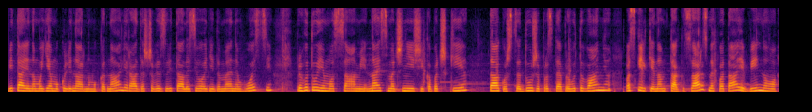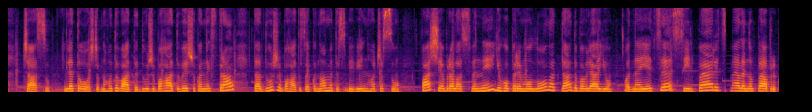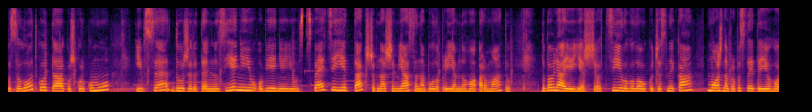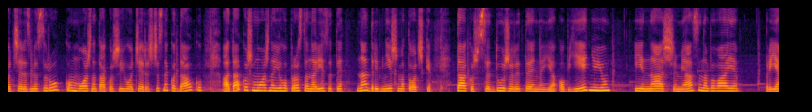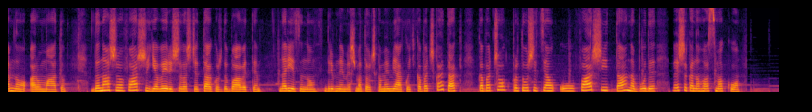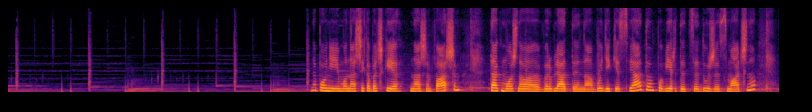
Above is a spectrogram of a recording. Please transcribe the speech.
Вітаю на моєму кулінарному каналі. Рада, що ви завітали сьогодні до мене в гості. Приготуємо самі найсмачніші кабачки. Також це дуже просте приготування, оскільки нам так зараз не вистачає вільного часу для того, щоб наготувати дуже багато вишуканих страв та дуже багато зекономити собі вільного часу. Фарш я брала свини, його перемолола та додаю одне яйце, сіль, перець, мелену паприку солодку, також куркуму. І все дуже ретельно з'єднюю, об'єднюю спеції так, щоб наше м'ясо набуло приємного аромату. Добавляю є ще цілу головку чесника. Можна пропустити його через м'ясорубку, можна також його через чесникодавку, а також можна його просто нарізати на дрібні шматочки. Також все дуже ретельно я об'єднюю, і наше м'ясо набуває приємного аромату. До нашого фаршу я вирішила ще також додати нарізану дрібними шматочками м'якоть кабачка. Так, кабачок протушиться у фарші та набуде вишиканого смаку. Наповнюємо наші кабачки нашим фаршем. Так можна виробляти на будь-яке свято. Повірте, це дуже смачно.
